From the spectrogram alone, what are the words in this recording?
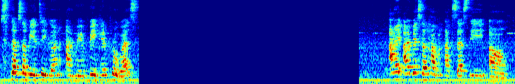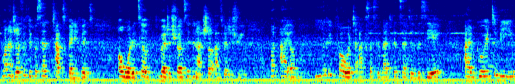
steps are being taken and we're making progress. I, I haven't accessed the 150% um, tax benefit awarded to registrants in the National Arts Registry, but I am looking forward to accessing that incentive this year. I'm going to be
